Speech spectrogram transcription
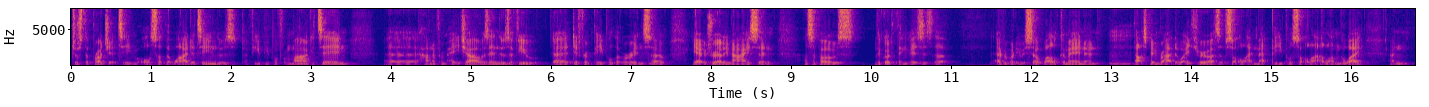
just the project team, but also the wider team. There was a few people from marketing. Uh, Hannah from HR was in. There was a few uh, different people that were in. So yeah, it was really nice. And I suppose the good thing is is that everybody was so welcoming, and that's been right the way through. As I've sort of like met people sort of like along the way, and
